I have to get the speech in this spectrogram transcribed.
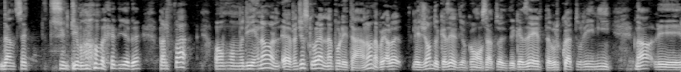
dans ce sentiment, on va dire, parfois on, me dit non, euh, Francesco est napoletano. Napole- Alors les gens de Caserta disent comment ça, toi de Caserta, pourquoi tu réunis non, les,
